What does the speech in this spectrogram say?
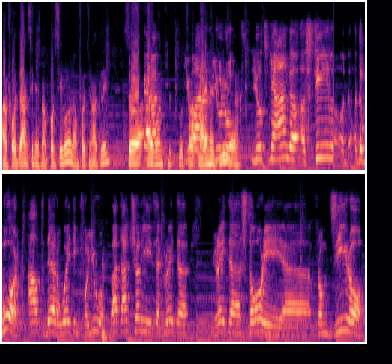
and for dancing is not possible, unfortunately. So okay, I want to put you are, my energy. You look, you look young, uh, still uh, the, the, world out there waiting for you. But actually, it's a great, uh, great uh, story uh, from zero,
